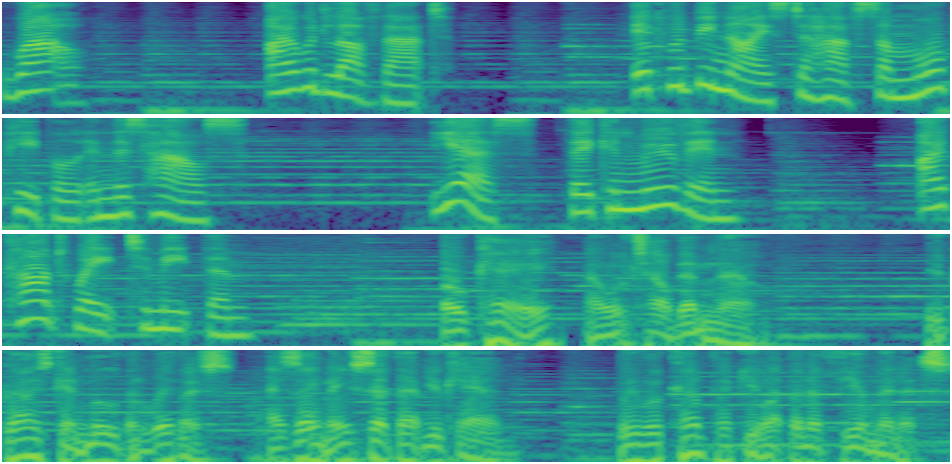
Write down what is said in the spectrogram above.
Wow. I would love that. It would be nice to have some more people in this house. Yes, they can move in. I can't wait to meet them. Okay, I will tell them now. You guys can move in with us, as Amy said that you can. We will come pick you up in a few minutes.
